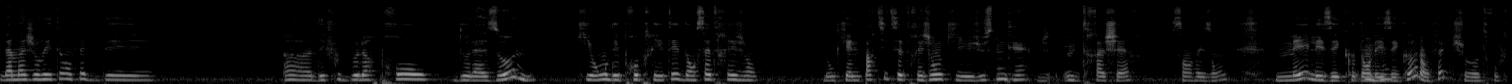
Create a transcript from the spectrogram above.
la majorité en fait des euh, des footballeurs pros de la zone qui ont des propriétés dans cette région. Donc il y a une partie de cette région qui est juste ultra chère. sans raison. Mais les éco dans les mhm. écoles, en fait, tu retrouves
